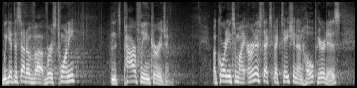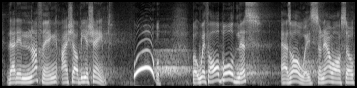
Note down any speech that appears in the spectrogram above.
We get this out of uh, verse 20 and it's powerfully encouraging. According to my earnest expectation and hope, here it is, that in nothing I shall be ashamed. Woo! But with all boldness, as always, so now also,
